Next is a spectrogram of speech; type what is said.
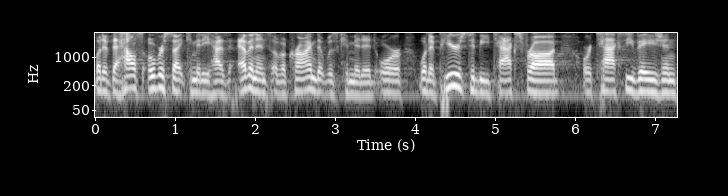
But if the House Oversight Committee has evidence of a crime that was committed or what appears to be tax fraud or tax evasion,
